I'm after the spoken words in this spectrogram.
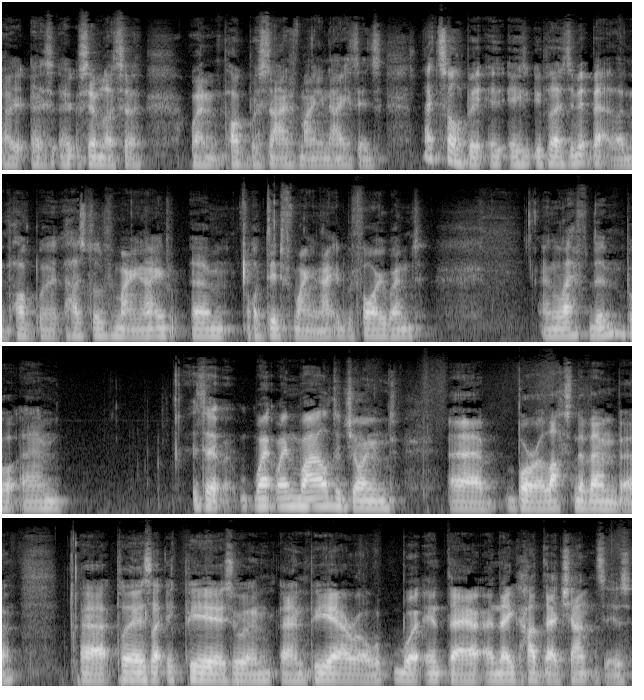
Uh, similar to when Pogba signed for Man United. Let's hope he, he plays a bit better than Pogba has done for Man United, um, or did for Man United before he went and left them. But um, so when, when Wilder joined uh, Borough last November, uh, players like Ikpeazu and, and Payero were in there and they had their chances.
